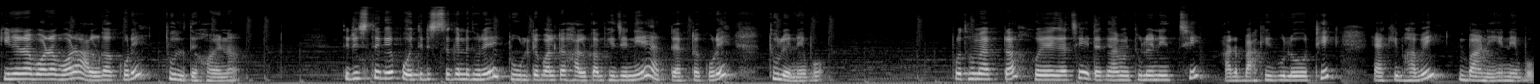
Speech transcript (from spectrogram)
কিনারা বরাবর আলগা করে তুলতে হয় না। তিরিশ থেকে পঁয়ত্রিশ সেকেন্ড ধরে একটু উল্টে পাল্টে হালকা ভেজে নিয়ে একটা একটা করে তুলে নেব। প্রথম একটা হয়ে গেছে, এটাকে আমি তুলে নিচ্ছি, আর বাকিগুলোও ঠিক একইভাবেই বানিয়ে নেব।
